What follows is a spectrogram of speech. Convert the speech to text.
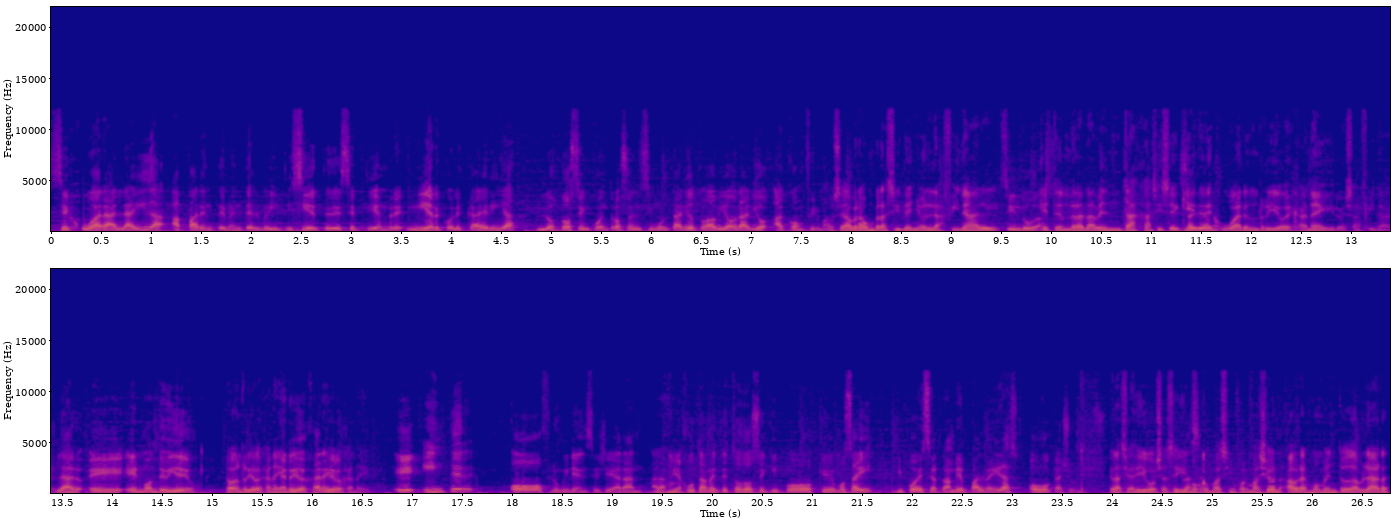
se jugará la ida aparentemente el 27 de septiembre, miércoles caería, los dos encuentros en simultáneo, todavía horario a confirmar. O sea, habrá un brasileño en la final Sin duda. que tendrá la ventaja, si se quiere, de jugar en Río de Janeiro esa final. Claro, eh, en Montevideo. No, en Río de Janeiro. En Río de Janeiro. Eh, Inter o Fluminense llegarán a la final. Justamente estos dos equipos que vemos ahí y puede ser también Palmeiras o Boca Juniors. Gracias, Diego. Ya seguimos con más información. Ahora es momento de hablar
